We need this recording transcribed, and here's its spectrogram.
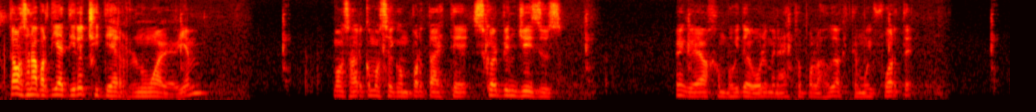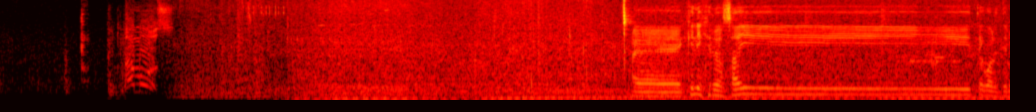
estamos en una partida de tier 8 y tier 9, ¿bien? Vamos a ver cómo se comporta este Scorpion Jesus. Esperen que voy a bajar un poquito el volumen a esto por las dudas, que esté muy fuerte. Vamos. Eh, ¿Qué ligeros hay? T-49,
